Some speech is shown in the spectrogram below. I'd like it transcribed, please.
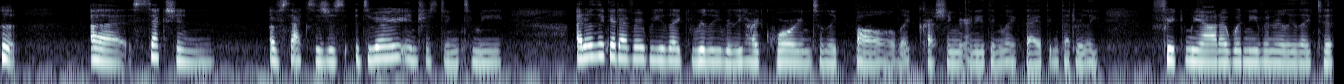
uh section of sex is just it's very interesting to me I don't think I'd ever be like really, really hardcore into like ball like crushing or anything like that. I think that really freaked me out. I wouldn't even really like to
